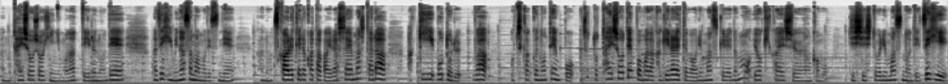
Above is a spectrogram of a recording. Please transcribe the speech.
あの対象商品にもなっているので、まあ、ぜひ皆様もですねあの使われている方がいらっしゃいましたら空きボトルはお近くの店舗ちょっと対象店舗まだ限られてはおりますけれども容器回収なんかも実施しておりますのでぜひ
